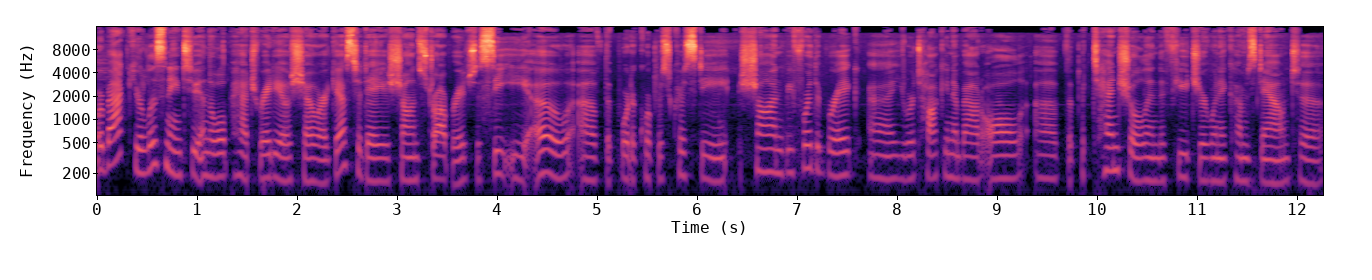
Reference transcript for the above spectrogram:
We're back. You're listening to In the Oil Patch Radio Show. Our guest today is Sean Strawbridge, the CEO of the Port of Corpus Christi. Sean, before the break, uh, you were talking about all of the potential in the future when it comes down to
